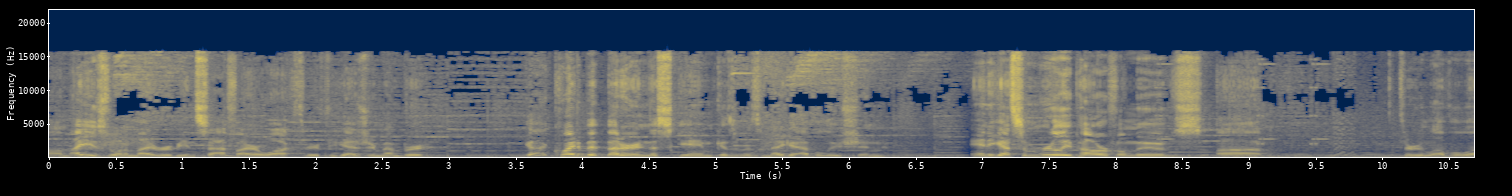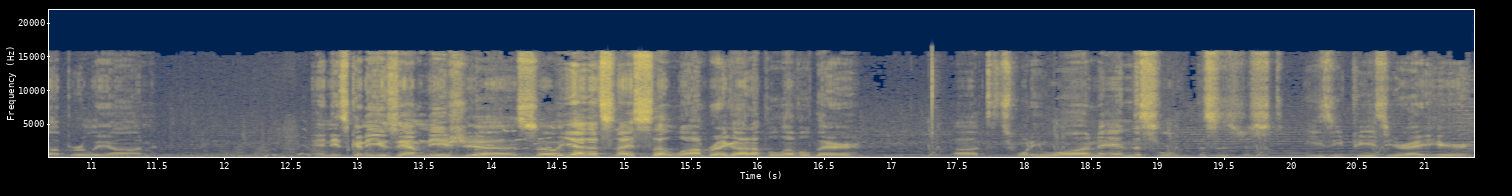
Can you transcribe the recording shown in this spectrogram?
Um, I used one of my Ruby and Sapphire walkthrough, if you guys remember. Got quite a bit better in this game because of his Mega Evolution. And he got some really powerful moves uh, through level up early on. And he's going to use Amnesia. So yeah, that's nice that Lombre got up a level there uh, to 21. And this this is just easy peasy right here.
